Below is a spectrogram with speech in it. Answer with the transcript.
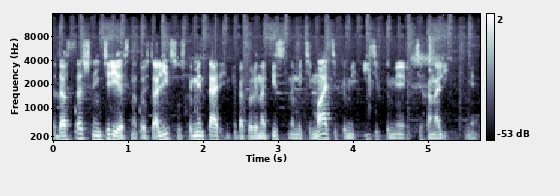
достаточно интересно. То есть Алису с комментариями, которые написаны математиками, физиками, психоаналитиками.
